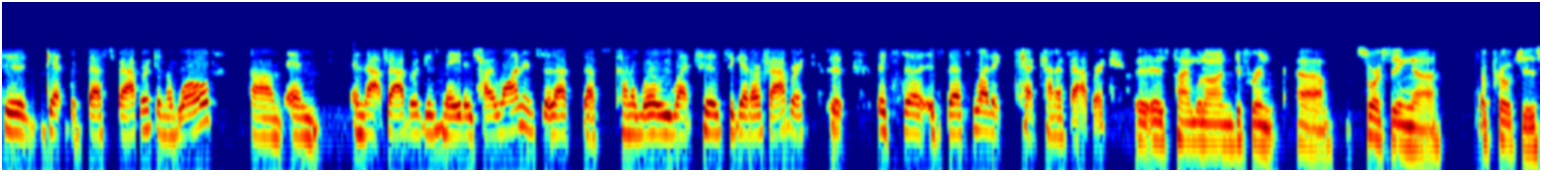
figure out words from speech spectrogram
to get the best fabric in the world, um, and and that fabric is made in Taiwan, and so that's that's kind of where we went to to get our fabric. So it's the it's the athletic tech kind of fabric. As time went on, different um, sourcing uh, approaches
